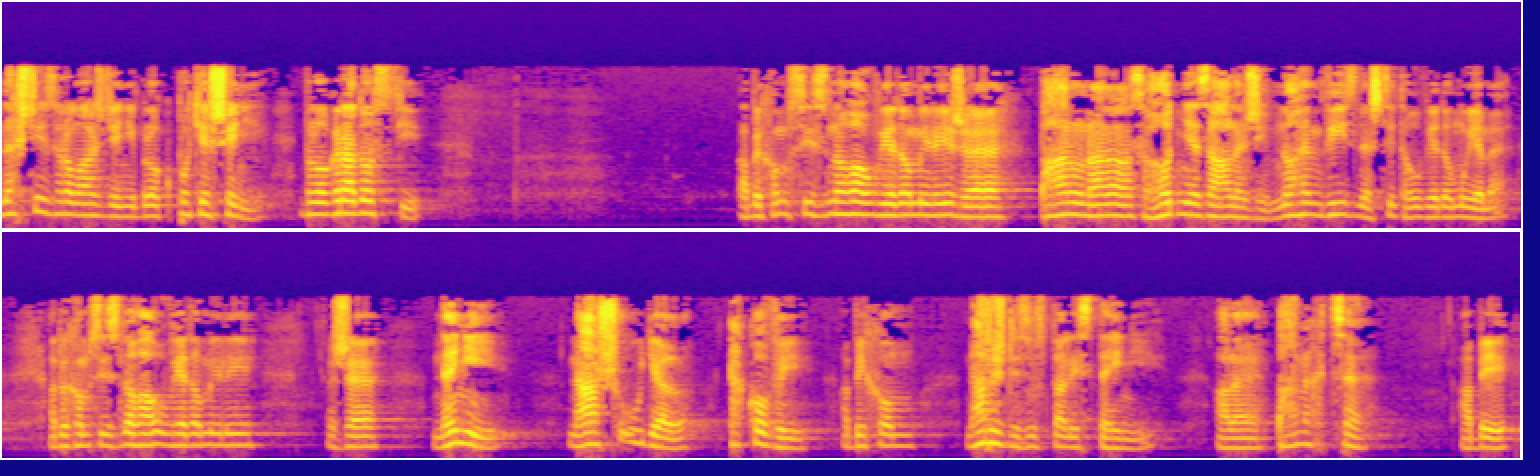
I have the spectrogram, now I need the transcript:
dnešní zhromáždění bylo k potěšení, bylo k radosti. Abychom si znova uvědomili, že pánu na nás hodně záleží, mnohem víc, než si to uvědomujeme. Abychom si znova uvědomili, že není náš úděl takový, abychom navždy zůstali stejní, ale pán chce, aby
